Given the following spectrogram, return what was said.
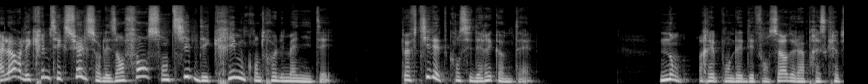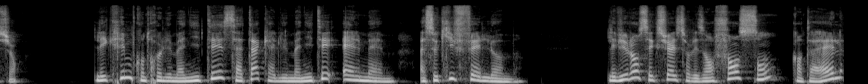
Alors, les crimes sexuels sur les enfants sont-ils des crimes contre l'humanité? Peuvent-ils être considérés comme tels? Non, répondent les défenseurs de la prescription. Les crimes contre l'humanité s'attaquent à l'humanité elle-même, à ce qui fait l'homme. Les violences sexuelles sur les enfants sont, quant à elles,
